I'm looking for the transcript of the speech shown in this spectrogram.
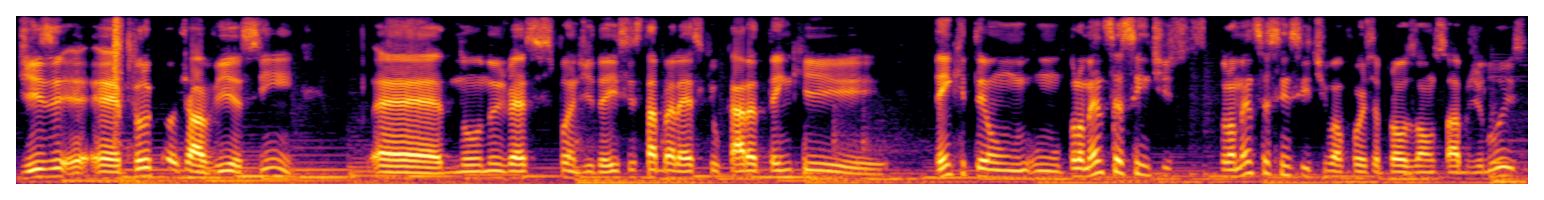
Diz, é, é, pelo que eu já vi, assim, é, no, no universo expandido aí se estabelece que o cara tem que tem que ter um, um pelo menos ser sensitivo, pelo menos ser sensitivo à força para usar um sábio de luz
